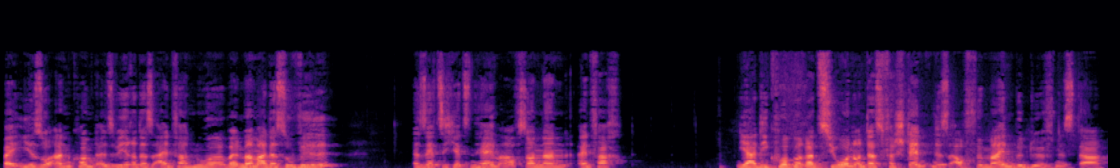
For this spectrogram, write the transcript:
bei ihr so ankommt, als wäre das einfach nur, weil Mama das so will, da setze ich jetzt einen Helm auf, sondern einfach ja die Kooperation und das Verständnis auch für mein Bedürfnis da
